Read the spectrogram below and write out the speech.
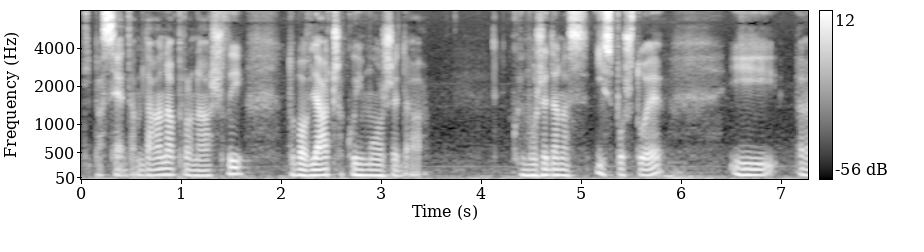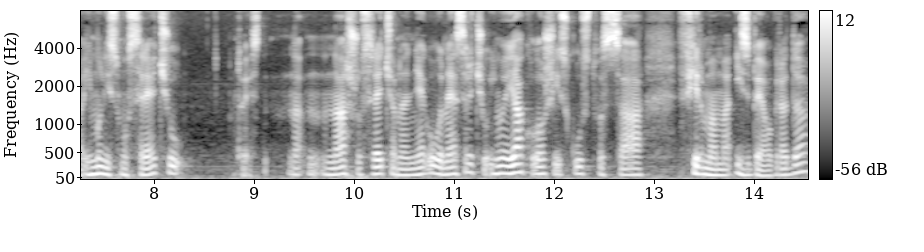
tipa sedam dana pronašli dobavljača koji može da koji može da nas ispoštuje. I uh, imali smo sreću to jest na, na našu sreću, na njegovu nesreću, imaju jako loše iskustvo sa firmama iz Beograda.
